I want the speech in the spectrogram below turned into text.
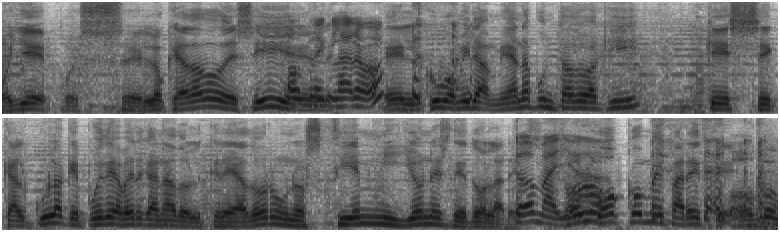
Oye, pues eh, lo que ha dado de sí Hombre, el, claro. el cubo. Mira, me han apuntado aquí que se calcula que puede haber ganado el creador unos 100 millones de dólares. Toma ya. Poco me parece. Poco,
